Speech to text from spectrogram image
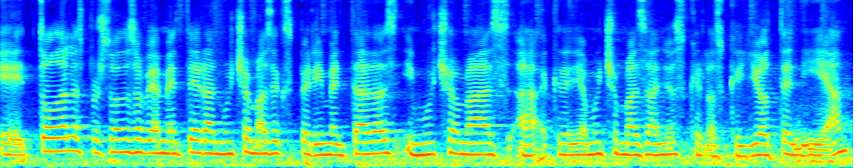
Eh, todas las personas obviamente eran mucho más experimentadas y mucho más, uh, mucho más años que los que yo tenía.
